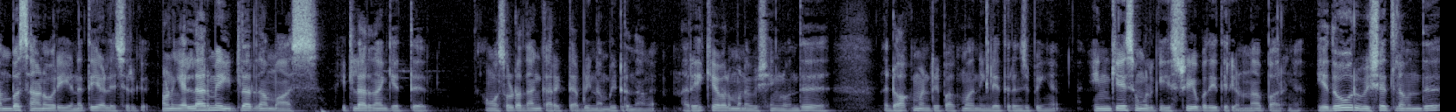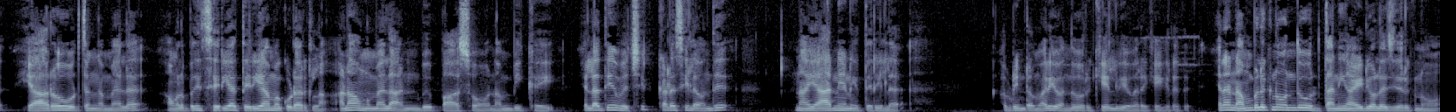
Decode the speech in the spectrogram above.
நம்பர்ஸான ஒரு இனத்தையே அழிச்சிருக்கு. அவனுங்க எல்லாருமே ஹிட்லர் தான் மாஸ் ஹிட்லர் தான் கெத்து. அவங்க சொல்கிறது தான் கரெக்ட் அப்படின்னு நம்பிட்டு இருந்தாங்க. நிறைய கேவலமான விஷயங்கள் வந்து இந்த டாக்குமெண்ட்ரி பார்க்கும்போது நீங்களே தெரிஞ்சுப்பீங்க. இன்கேஸ் உங்களுக்கு ஹிஸ்ட்ரியை பற்றி தெரியணும்னா பாருங்கள் ஏதோ ஒரு விஷயத்தில் வந்து யாரோ ஒருத்தங்க மேலே அவங்கள பற்றி சரியாக தெரியாமல் கூட இருக்கலாம். ஆனால் அவங்க மேலே அன்பு பாசம் நம்பிக்கை எல்லாத்தையும் வச்சு கடைசியில் வந்து நான் யாருன்னு எனக்கு தெரியல. அப்படின்ற மாதிரி வந்து ஒரு கேள்வியை வர கேட்குறது. ஏன்னா நம்மளுக்குன்னு வந்து ஒரு தனி ஐடியாலஜி இருக்கணும்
